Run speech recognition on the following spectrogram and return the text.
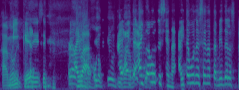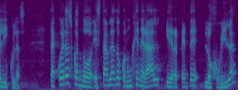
A No, mí, ¿qué mira. dice? Ahí va. Ahí, ahí una escena. Ahí te va una escena también de las películas. ¿Te acuerdas cuando está hablando con un general y de repente lo jubila,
